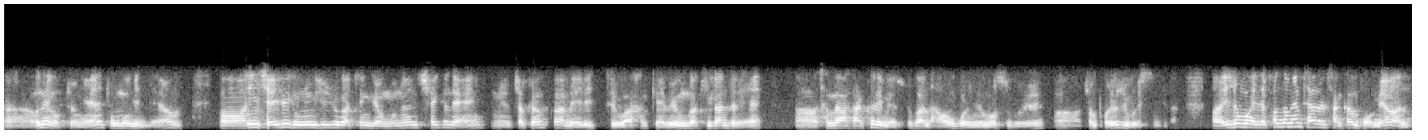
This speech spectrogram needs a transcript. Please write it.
어, 은행 업종의 종목인데요. 어, 이 JB금융지주 같은 경우는 최근에 음, 저평가 메리트와 함께 외국과 기관들의 어, 상당한 상클의 매수가 나오고 있는 모습을 어, 좀 보여주고 있습니다. 아, 이 종목의 이제 펀더멘탈을 잠깐 보면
